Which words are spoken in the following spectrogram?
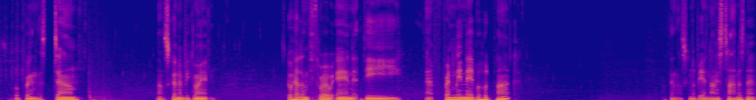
So we'll bring this down. That's going to be great. Let's go ahead and throw in the that friendly neighborhood park. I think that's going to be a nice time, isn't it?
